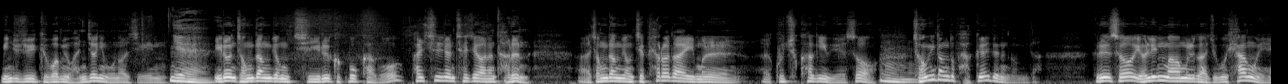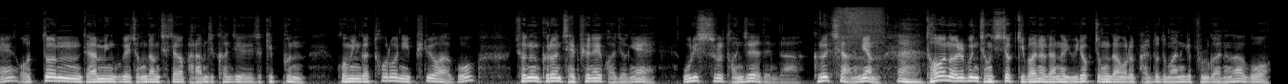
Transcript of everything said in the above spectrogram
민주주의 규범이 완전히 무너진 예. 이런 정당 정치를 극복하고 87년 체제와는 다른 아, 정당 정치 패러다임을 구축하기 위해서 음. 정의당도 바뀌어야 되는 겁니다. 그래서 열린 마음을 가지고 향후에 어떤 대한민국의 정당 체제가 바람직한지에 대해서 깊은 고민과 토론이 필요하고 저는 그런 재편의 과정에 우리 스스로를 던져야 된다. 그렇지 않으면 네. 더 넓은 정치적 기반을 갖는 유력 정당으로 발돋움하는 게 불가능하고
